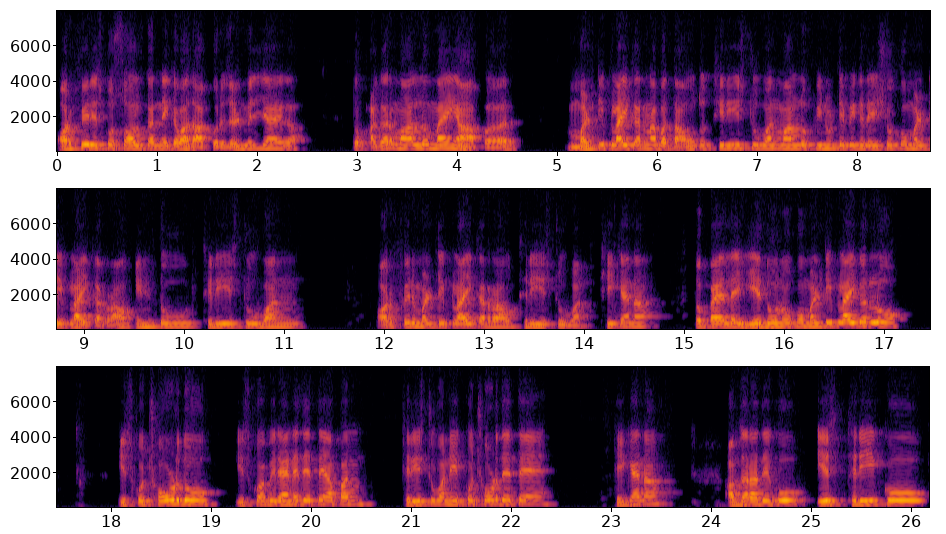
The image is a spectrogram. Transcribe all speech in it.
और फिर इसको सॉल्व करने के बाद आपको रिज़ल्ट मिल जाएगा। तो अगर मान लो मैं यहाँ पर मल्टीप्लाई करना बताऊँ तो थ्री इज़ टू वन मान लो फिनोटिपिक रेशियो को मल्टीप्लाई कर रहा हूँ into three is to one और फिर मल्टीप्लाई कर रहा हूँ थ्री इज़ टू वन ठीक है ना? तो पहले ये दोनों को मल्टीप्लाई कर लो, इसको छोड़ दो, इसको अभी रहने देते हैं अपन थ्री इज़ टू वन एक को छोड़ देते हैं, ठीक है ना? अब जरा देखो, इस थ्री को,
